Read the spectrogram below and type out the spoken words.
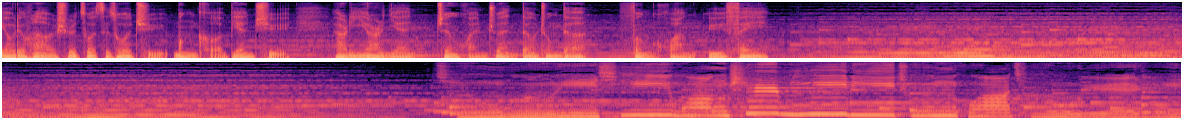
由刘欢老师作词作曲，孟可编曲，二零一二年《甄嬛传》当中的《凤凰于飞》。旧梦依稀，往事迷离，春花秋月里。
